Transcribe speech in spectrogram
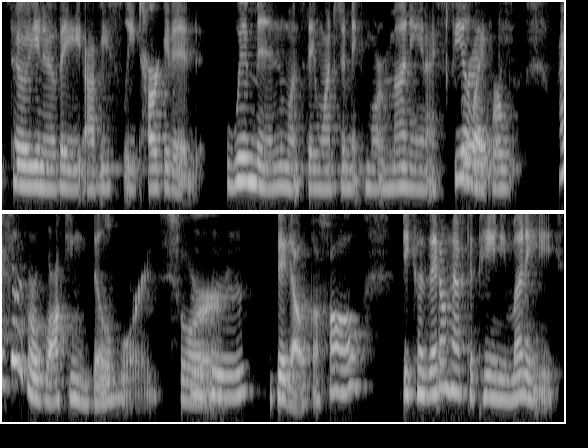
So, you know, they obviously targeted women once they wanted to make more money and I feel like we're I feel like we're walking billboards for Mhm. big alcohol because they don't have to pay any money.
